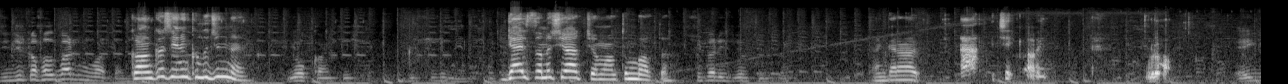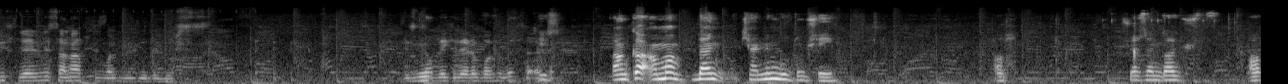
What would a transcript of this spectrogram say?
Zincir kafalık vardı mı var sende? Kanka senin kılıcın ne? Yok kanki işte. Güçsüzüm ben. Gel sana şey atacağım altın balta. Süper izliyorum Kanka abi. Ah, çek abi. Bro. En güçlerini sana attım bak videoda görürsün. Üstündekilere bakılırsa. Biz- Kanka ama ben kendim buldum şeyi. Al. Şu an sen daha güçlü. Al.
